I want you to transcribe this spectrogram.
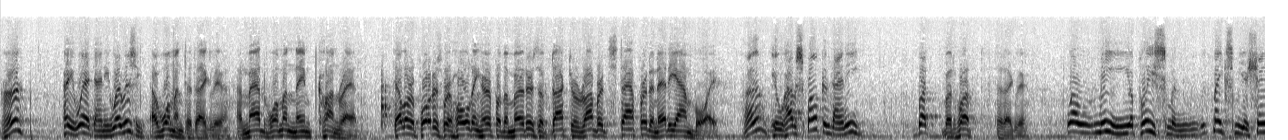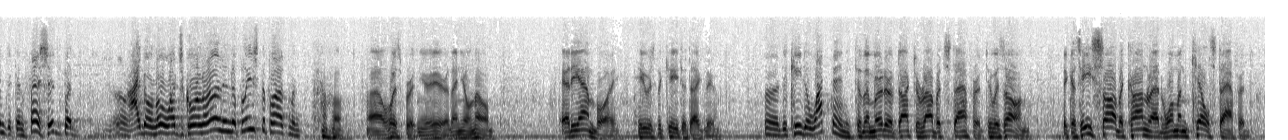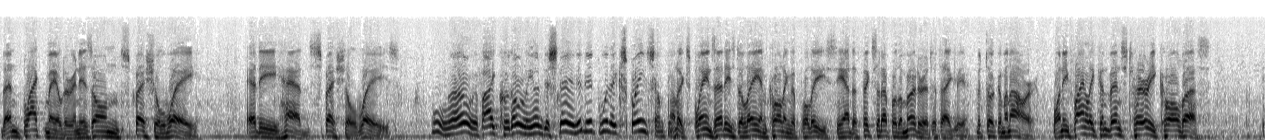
Huh? Hey, where, Danny? Where is he? A woman, Tartaglia. A mad woman named Conrad. Tell the reporters we're holding her for the murders of Dr. Robert Stafford and Eddie Amboy. Well, you have spoken, Danny. But, But what, Tartaglia? well, me, a policeman, it makes me ashamed to confess it, but uh, I don't know what's going on in the police department. Oh, I'll whisper it in your ear, then you'll know. Eddie Amboy. He was the key, Tartaglia. Uh, the key to what, then? To the murder of Dr. Robert Stafford, to his own. Because he saw the Conrad woman kill Stafford, then blackmailed her in his own special way. Eddie had special ways. Oh, well, if I could only understand it, it would explain something. Well, it explains Eddie's delay in calling the police. He had to fix it up with the murderer, Tartaglia. It took him an hour. When he finally convinced her, he called us.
